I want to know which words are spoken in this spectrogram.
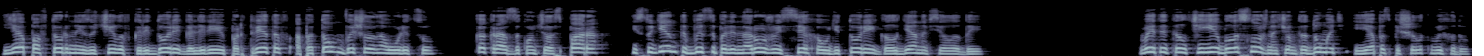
Я повторно изучила в коридоре галерею портретов, а потом вышла на улицу. Как раз закончилась пара, и студенты высыпали наружу из всех аудиторий, галдя на все лады. В этой толчее было сложно о чем то думать, и я поспешила к выходу.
